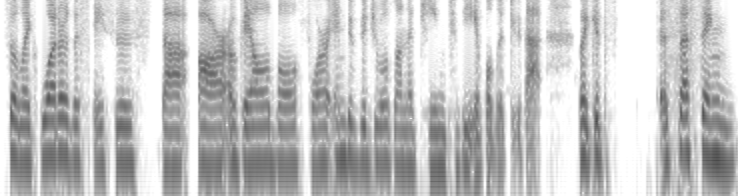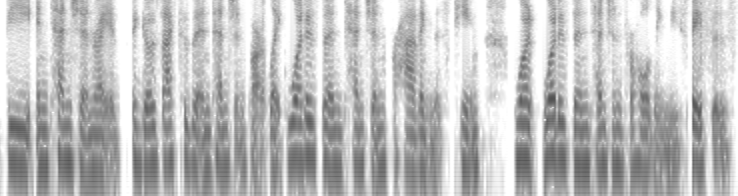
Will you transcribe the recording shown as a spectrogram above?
So like what are the spaces that are available for individuals on a team to be able to do that? Like it's assessing the intention right? It, goes back to the intention part like what is the intention for having this team? What what is the intention for holding these spaces?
